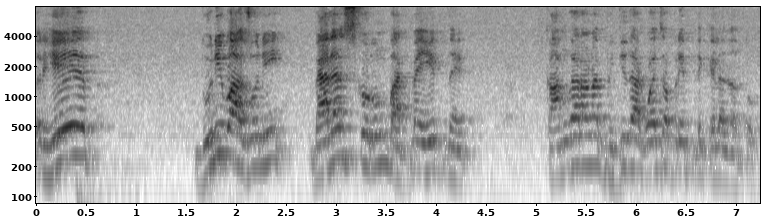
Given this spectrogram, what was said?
तर हे दोन्ही बाजूनी बॅलन्स करून बातम्या येत नाहीत. कामगारांना भीती दाखवायचा प्रयत्न केला जातो.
